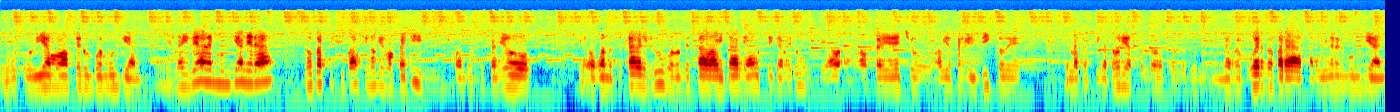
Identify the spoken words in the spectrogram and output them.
eh, podíamos hacer un buen mundial. Eh, la idea del mundial era no participar, sino que competir. Cuando se salió, o cuando se sabe el grupo donde estaba Italia, Austria y Camerún, que Austria había hecho, había salido invicto de, en la clasificatoria, por lo, por lo que me recuerdo, para, para llegar al mundial,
